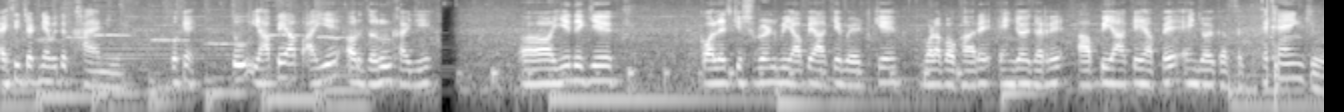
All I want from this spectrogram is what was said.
ऐसी चटनी अभी तक खाया नहीं है। ओके तो यहाँ पे आप आइए और ज़रूर खाइए। ये देखिए कॉलेज के स्टूडेंट भी यहाँ पे आके बैठ के वड़ा पाव खा रहे एंजॉय कर रहे। आप भी आके यहाँ पे एंजॉय कर सकते हैं। थैंक यू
